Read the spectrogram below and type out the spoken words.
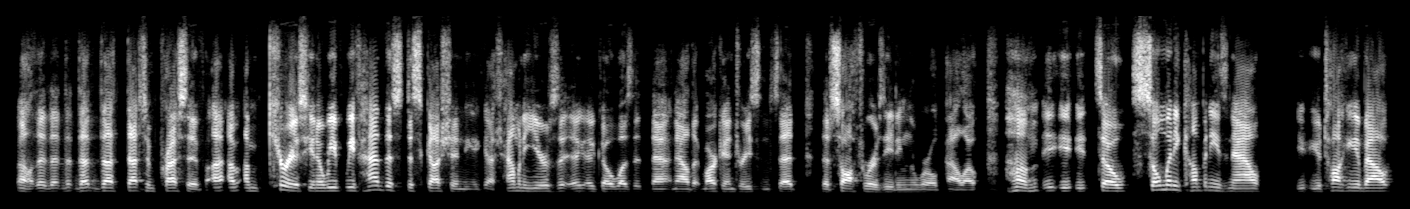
Well, that, that, that, that's impressive. I, am curious, you know, we've, we've had this discussion, gosh, how many years ago was it that now that Marc Andreessen said that software is eating the world, Paulo? Um, it, it, so, so many companies now, you're talking about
